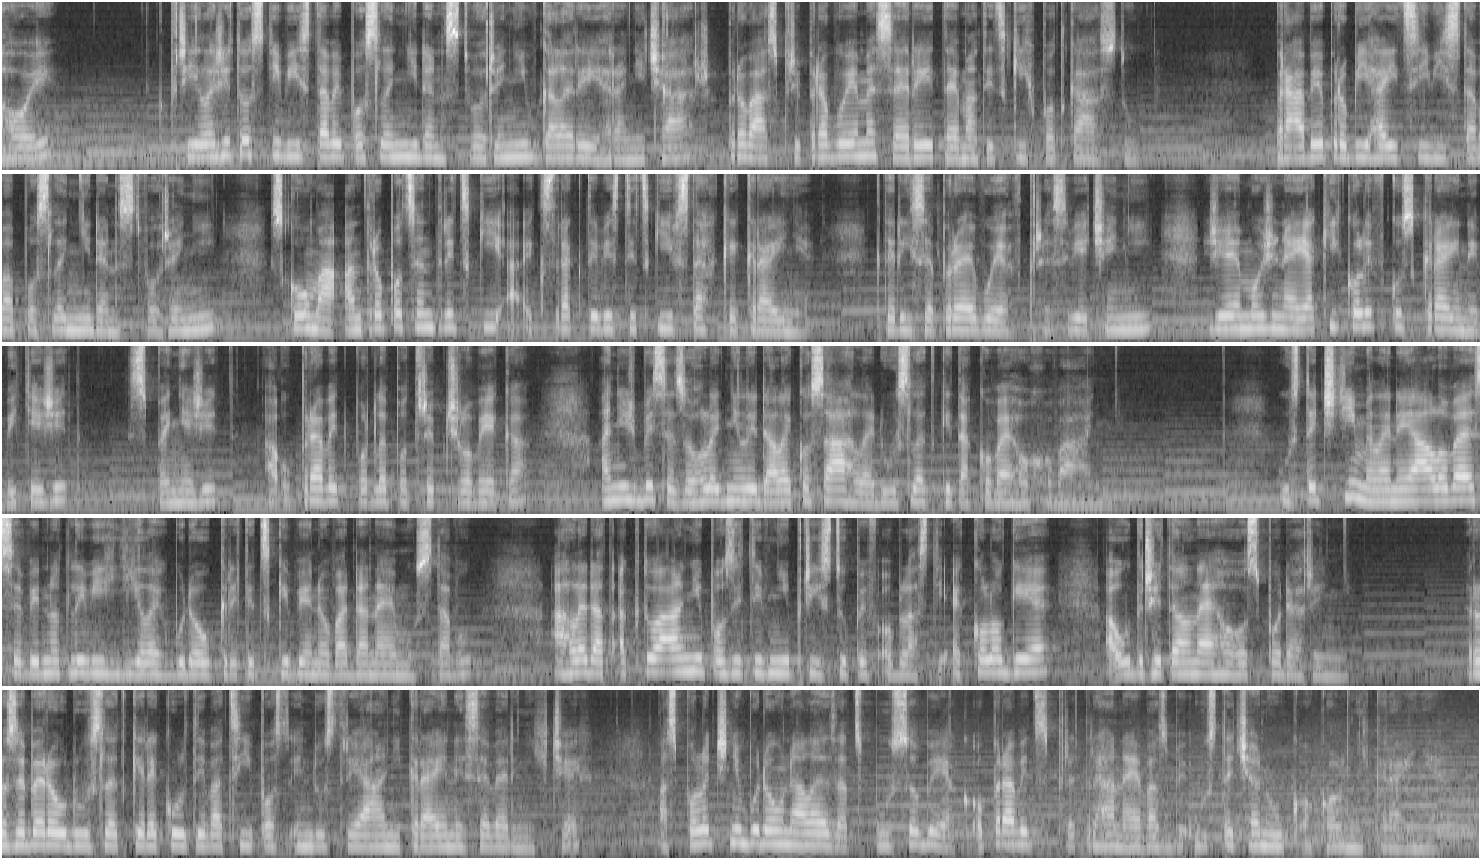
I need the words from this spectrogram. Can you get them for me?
Ahoj! K příležitosti výstavy Poslední den stvoření v galerii Hraničář pro vás připravujeme sérii tématických podcastů. Právě probíhající výstava Poslední den stvoření zkoumá antropocentrický a extraktivistický vztah ke krajině, který se projevuje v přesvědčení, že je možné jakýkoliv kus krajiny vytěžit, speněžit a upravit podle potřeb člověka, aniž by se zohlednili dalekosáhlé důsledky takového chování. Ústečtí mileniálové se v jednotlivých dílech budou kriticky věnovat danému stavu a hledat aktuální pozitivní přístupy v oblasti ekologie a udržitelného hospodaření. Rozeberou důsledky rekultivací postindustriální krajiny severních Čech a společně budou nalézat způsoby, jak opravit zpřetrhané vazby ústečanů k okolní krajině.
